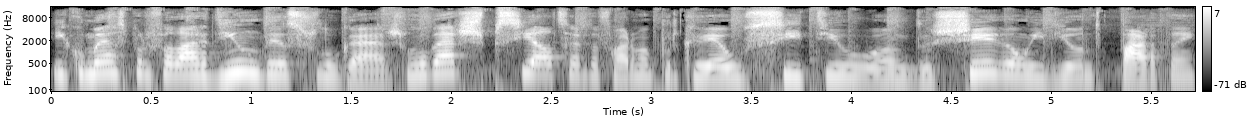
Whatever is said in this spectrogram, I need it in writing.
e começo por falar de um desses lugares. Um lugar especial, de certa forma, porque é o sítio onde chegam e de onde partem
